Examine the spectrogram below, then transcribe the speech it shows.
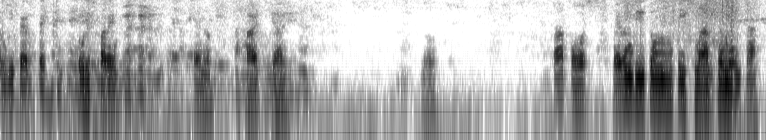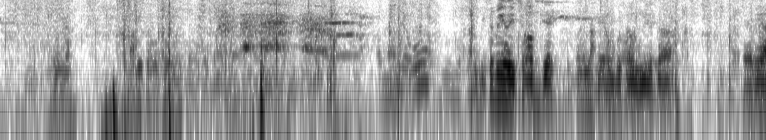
hindi perfect. Tulis pa rin. Ayan o, heart yan. No? Tapos, meron ditong face marker na isa. Ano. Ibig sabihin, rich object. Malaki ang butang dito sa area.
